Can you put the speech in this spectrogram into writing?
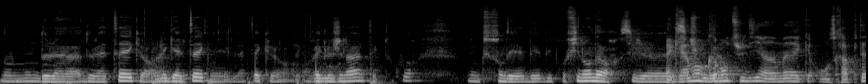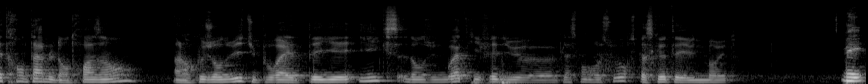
dans le monde de la, de la tech, alors legal tech, mais la tech, en, règle générale, tech tout court. Donc ce sont des, des, profils en or. Si je, bah, clairement, comment tu dis à un mec, on sera peut-être rentable dans trois ans, alors qu'aujourd'hui, tu pourrais être payé X dans une boîte qui fait du euh, placement de ressources parce que tu es une brute. Mais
